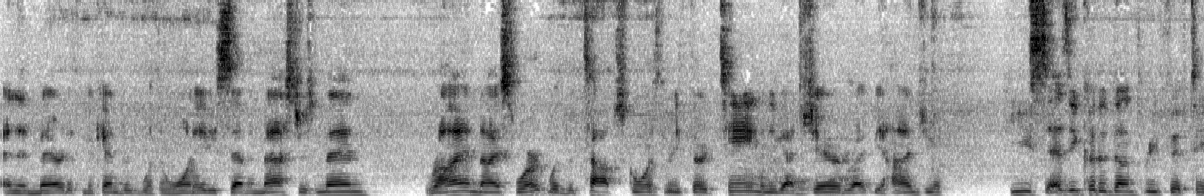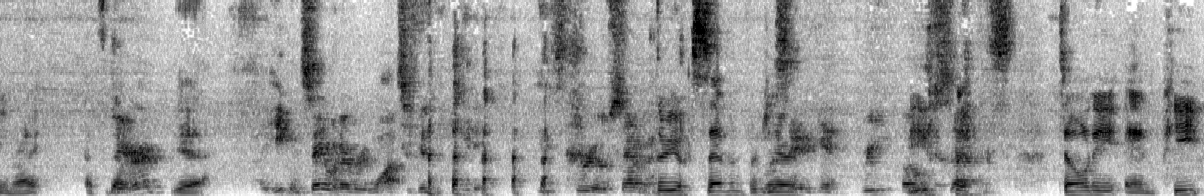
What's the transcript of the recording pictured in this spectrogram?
and then Meredith McKendrick with a 187 Masters Men. Ryan, nice work with the top score 313, and you got Jared right behind you. He says he could have done 315, right? That's that. Jared? Yeah, He can say whatever he wants. He didn't eat it. He's 307. 307 for I'm gonna say it again. 307. Tony and Pete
